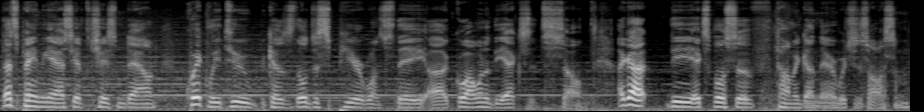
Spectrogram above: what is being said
that's pain in the ass. You have to chase them down quickly too, because they'll disappear once they uh, go out one of the exits. So I got the explosive Tommy gun there, which is awesome.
